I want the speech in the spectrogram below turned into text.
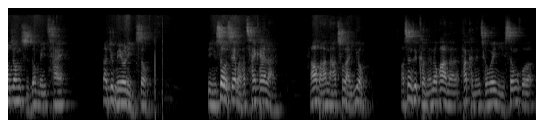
包装纸都没拆，那就没有领受。领受是要把它拆开来，然后把它拿出来用，啊，甚至可能的话呢，它可能成为你生活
